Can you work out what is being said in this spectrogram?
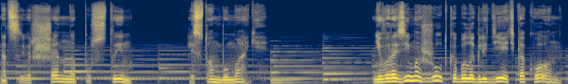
над совершенно пустым листом бумаги. Невыразимо жутко было глядеть, как он —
